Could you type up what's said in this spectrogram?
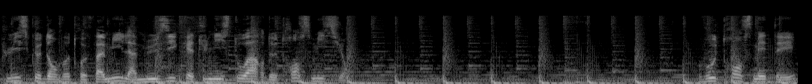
Puisque dans votre famille la musique est une histoire de transmission. Vous transmettez,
